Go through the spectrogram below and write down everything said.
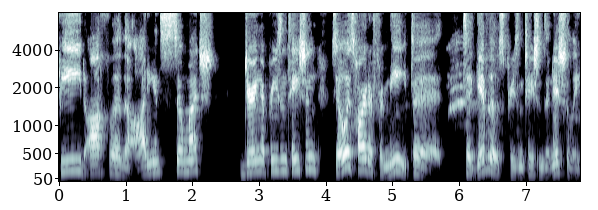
feed off of the audience so much during a presentation. So it was harder for me to to give those presentations initially.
